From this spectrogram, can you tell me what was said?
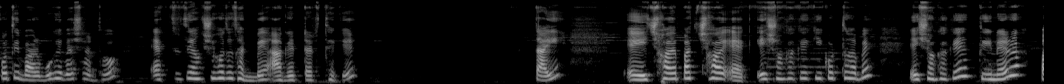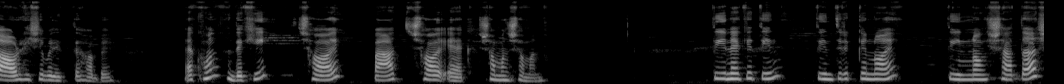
প্রতিবার বহিঃব্যাসার্ধ এক তৃতীয়াংশ হতে থাকবে আগেরটার থেকে। তাই এই ছয় পাঁচ ছয় এক, এই সংখ্যাকে কি করতে হবে? এই সংখ্যাকে তিনের পাওয়ার হিসেবে লিখতে হবে। এখন দেখি ছয় পাঁচ ছয় এক সমান সমান। তিন একে তিন তিন তিরিকে নয়, তিন নং সাতাশ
